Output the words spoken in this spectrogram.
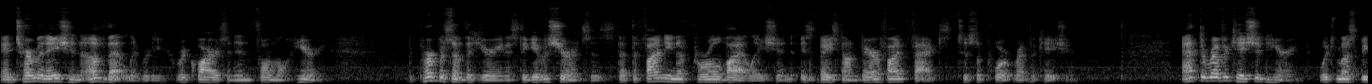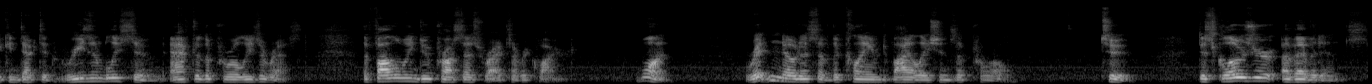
and termination of that liberty requires an informal hearing. The purpose of the hearing is to give assurances that the finding of parole violation is based on verified facts to support revocation. At the revocation hearing, which must be conducted reasonably soon after the parolee's arrest, the following due process rights are required. 1. Written notice of the claimed violations of parole. 2. Disclosure of evidence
